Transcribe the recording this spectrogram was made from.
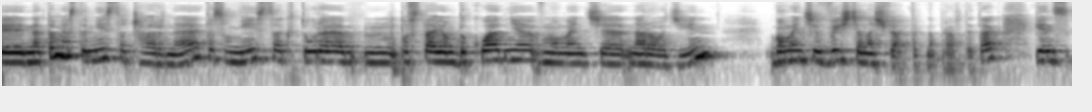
Y, Natomiast te miejsca czarne to są miejsca, które mm, powstają dokładnie w momencie narodzin, w momencie wyjścia na świat, tak naprawdę, tak? Więc y,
